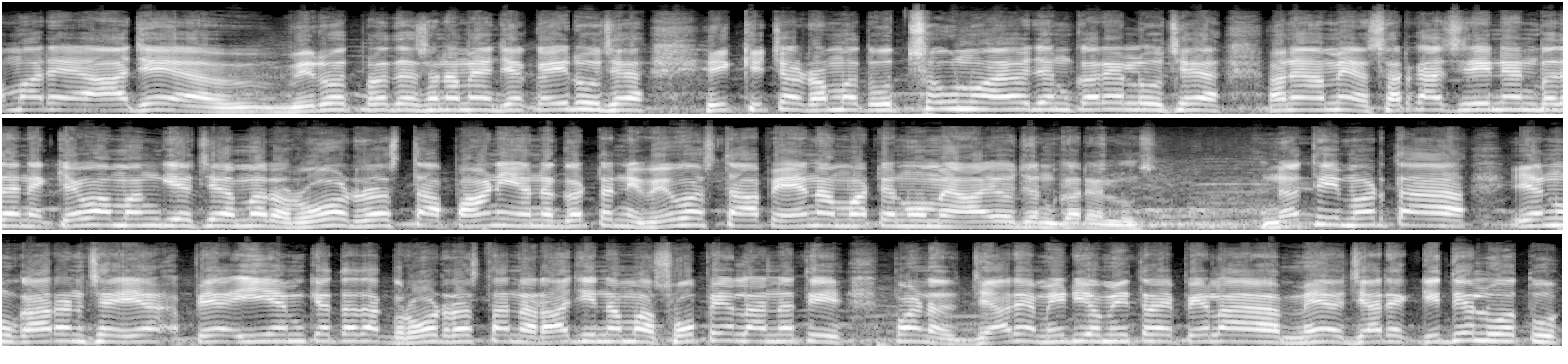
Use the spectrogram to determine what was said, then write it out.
અમારે આ જે વિરોધ પ્રદર્શન અમે જે કર્યું છે એ કિચડ રમત ઉત્સવનું આયોજન કરેલું છે અને અમે સરકારશ્રીને બધાને કહેવા માંગીએ છીએ, અમારો રોડ, રસ્તા, પાણી અને ગટરની વ્યવસ્થા આપે, એના માટેનું અમે આયોજન કરેલું છે. નથી મળતા. એનું કારણ છે, એ એમ કહેતા હતા કે રોડ રસ્તાના રાજીનામા સોંપેલા નથી. પણ જ્યારે મીડિયા મિત્રએ પહેલાં મેં જ્યારે કીધેલું હતું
